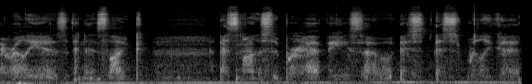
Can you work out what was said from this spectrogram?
It really is, and it's like it's not super heavy, so it's it's really good.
